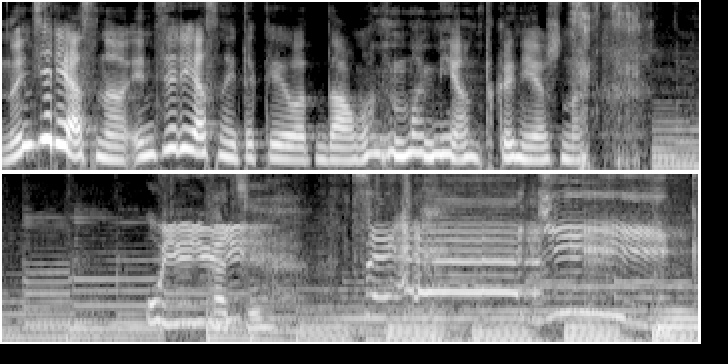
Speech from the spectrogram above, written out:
Ну, інтересно, інтересний такий от, да, момент, звісно. Ой-ой-ой! Це Едік!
